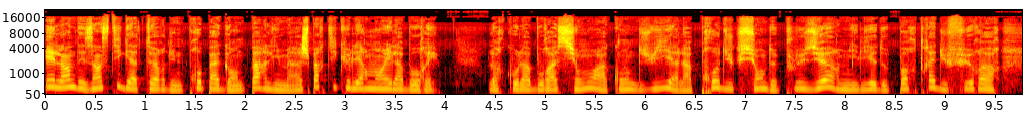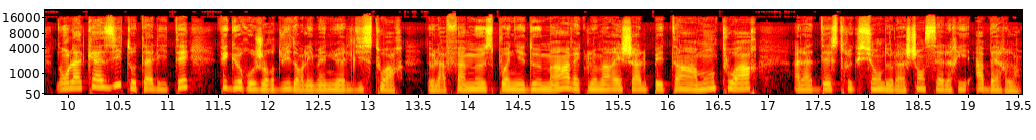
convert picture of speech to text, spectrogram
et l'un des instigateurs d'une propagande par l'image particulièrement élaborée. Leur collaboration a conduit à la production de plusieurs milliers de portraits du Führer, dont la quasi-totalité figure aujourd'hui dans les manuels d'histoire, de la fameuse poignée de main avec le maréchal Pétain à Montoire à la destruction de la chancellerie à Berlin.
